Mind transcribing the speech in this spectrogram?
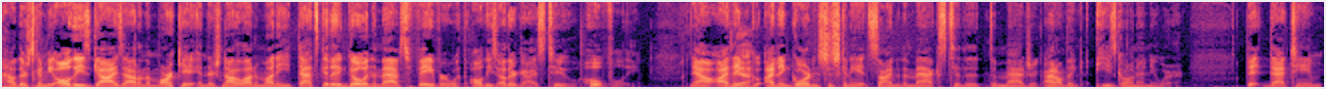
how there's going to be all these guys out on the market and there's not a lot of money. That's going to go in the Mavs' favor with all these other guys too, hopefully. Now, I think Yeah. I think Gordon's just going to get signed to the max to the to Magic. I don't think he's going anywhere. That that team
